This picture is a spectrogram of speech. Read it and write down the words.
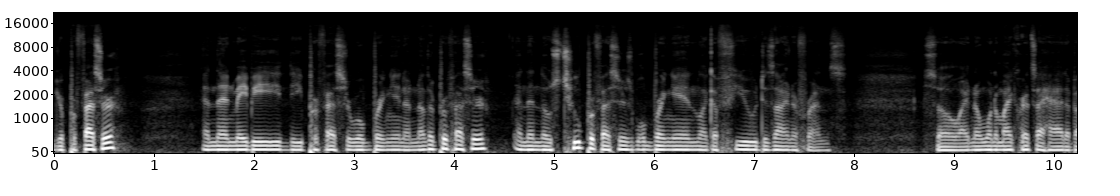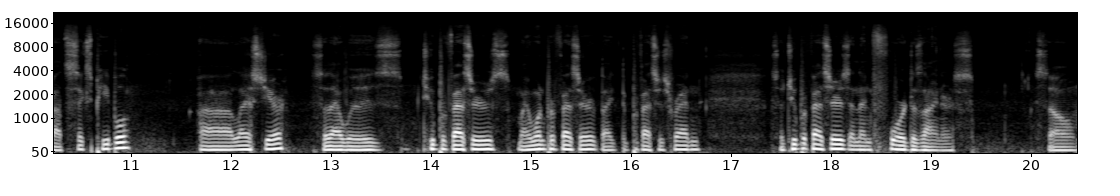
your professor, and then maybe the professor will bring in another professor, and then those two professors will bring in like a few designer friends. So I know one of my crits I had about six people uh, last year, so that was two professors, my one professor, like the professor's friend. So two professors and then four designers. So,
